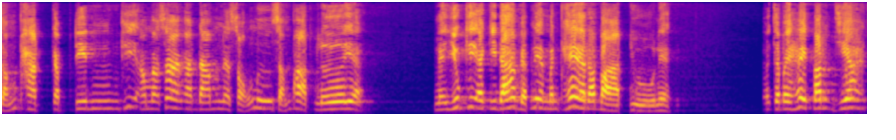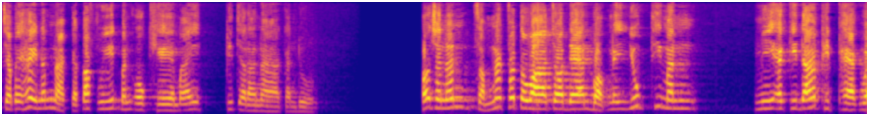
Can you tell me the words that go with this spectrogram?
สัมผัสกับดินที่เอามาสร้างอาดัมเนี่ยสองมือสัมผัสเลยอะในยุคที่อากิดาแบบเนี้ยมันแพร่ระบาดอยู่เนี่ยจะไปให้ตัดเจียะจะไปให้น้ำหนักกับตัฟวีดมันโอเคไหมพิจารณากันดู เพราะฉะนั้นสำนักฟัตวาจอแดนบอกในยุคที่มันมีอากิดาผิดแผกแหว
